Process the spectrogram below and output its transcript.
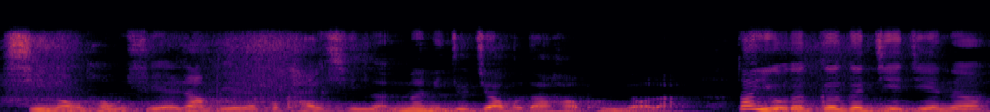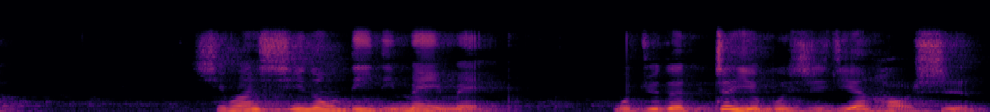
戏弄同学，让别人不开心了，那你就交不到好朋友了。那有的哥哥姐姐呢，喜欢戏弄弟弟妹妹，我觉得这也不是一件好事。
